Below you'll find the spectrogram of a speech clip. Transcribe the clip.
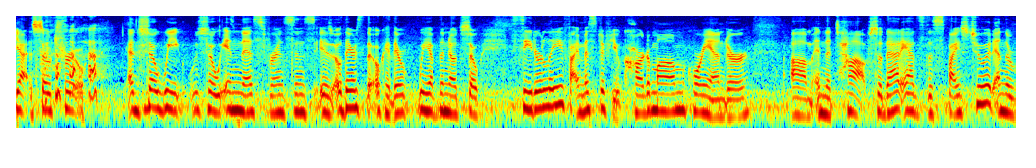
Yeah, so true. and so we, so in this, for instance, is, oh, there's the, okay, there we have the notes. So cedar leaf, I missed a few, cardamom, coriander, um, in the top. So that adds the spice to it. And the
